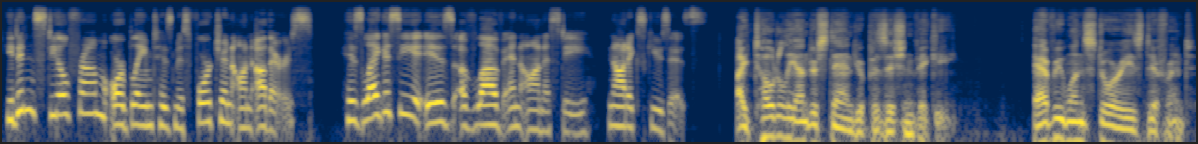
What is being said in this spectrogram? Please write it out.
He didn't steal from or blamed his misfortune on others. His legacy is of love and honesty, not excuses. I totally understand your position, Vicky. Everyone's story is different,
